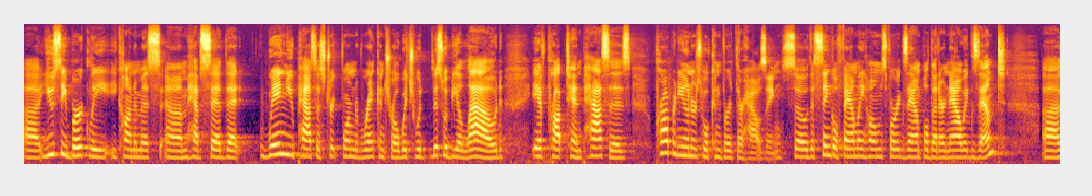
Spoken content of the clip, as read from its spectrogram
Uh, UC Berkeley economists um, have said that when you pass a strict form of rent control, which would this would be allowed if Prop 10 passes, property owners will convert their housing. So the single family homes, for example, that are now exempt. Uh,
